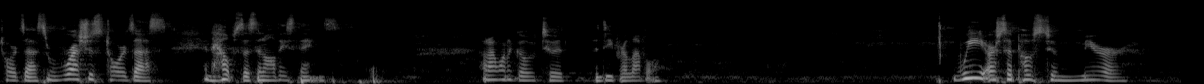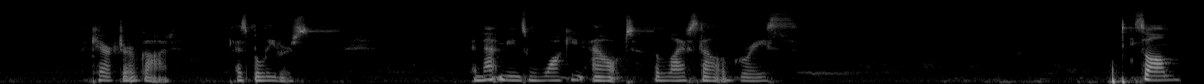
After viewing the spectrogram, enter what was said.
towards us, rushes towards us, and helps us in all these things. But I want to go to a deeper level we are supposed to mirror the character of God as believers. And that means walking out the lifestyle of grace. Psalm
